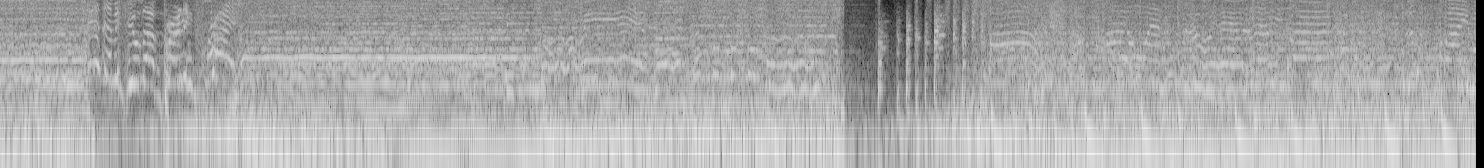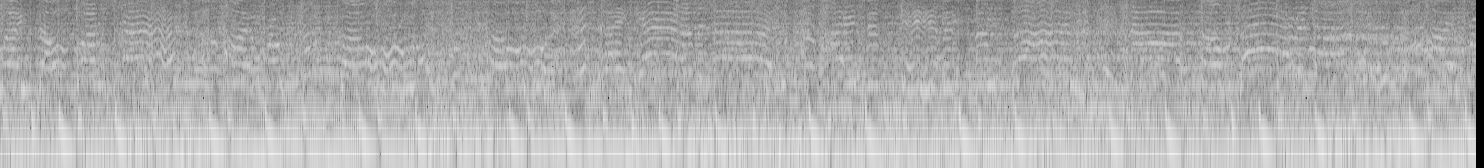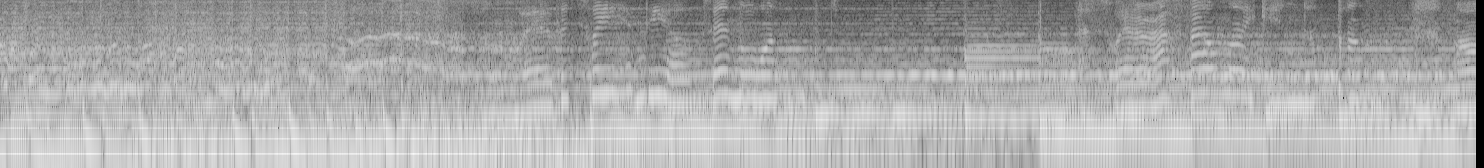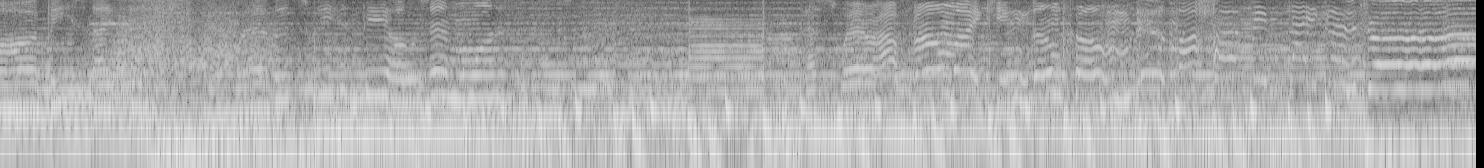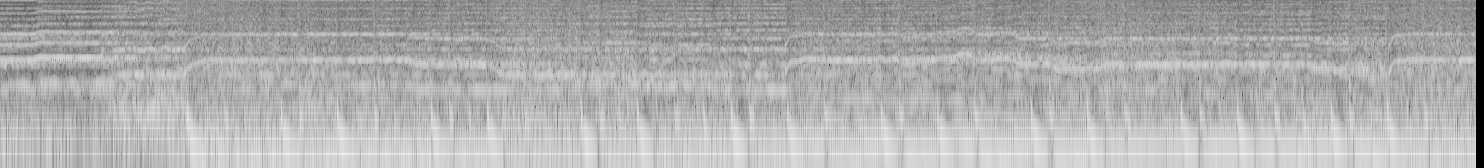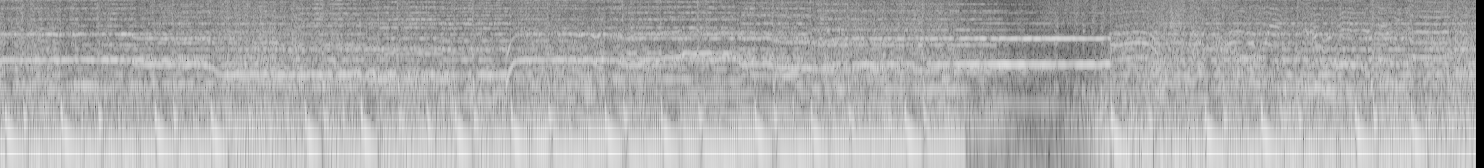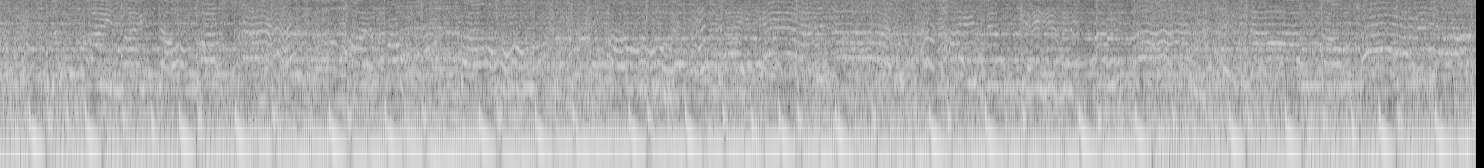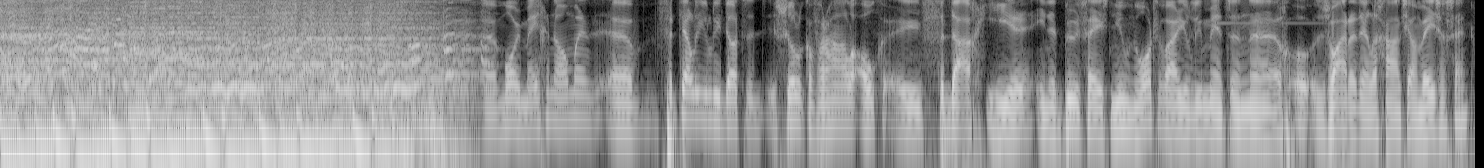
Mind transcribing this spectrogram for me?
Vertellen jullie dat zulke verhalen ook eh, vandaag hier in het buurtfeest Nieuw-Noord, waar jullie met een eh, zware delegatie aanwezig zijn?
